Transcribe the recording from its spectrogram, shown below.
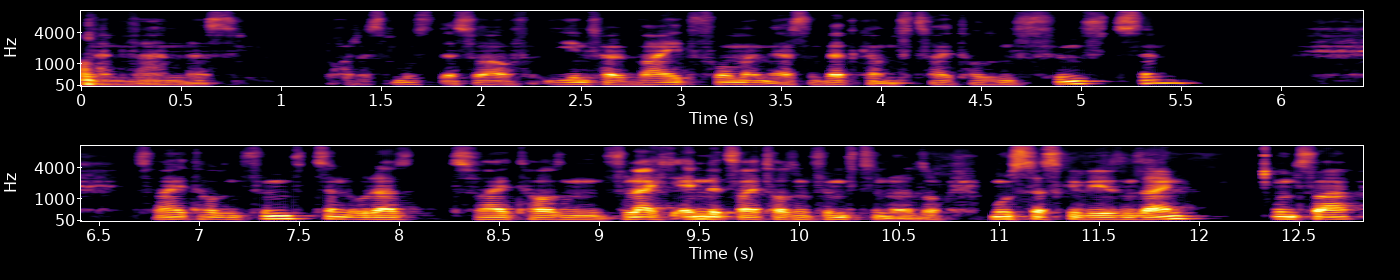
wann war das? Boah, das muss, das war auf jeden Fall weit vor meinem ersten Wettkampf, 2015. 2015 oder 2000, vielleicht Ende 2015 oder so, muss das gewesen sein. Und zwar,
